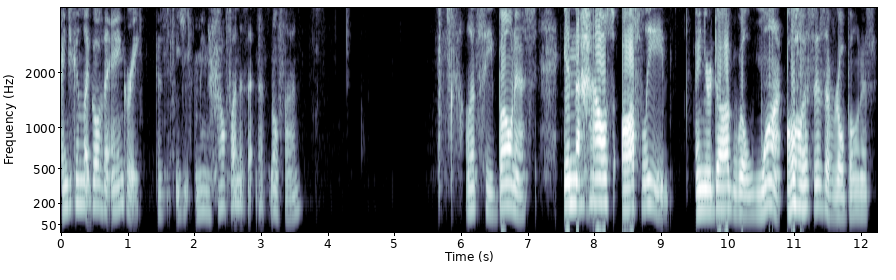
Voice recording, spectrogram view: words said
And you can let go of the angry. Because, I mean, how fun is that? That's no fun. Let's see. Bonus. In the house off lead, and your dog will want. Oh, this is a real bonus.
